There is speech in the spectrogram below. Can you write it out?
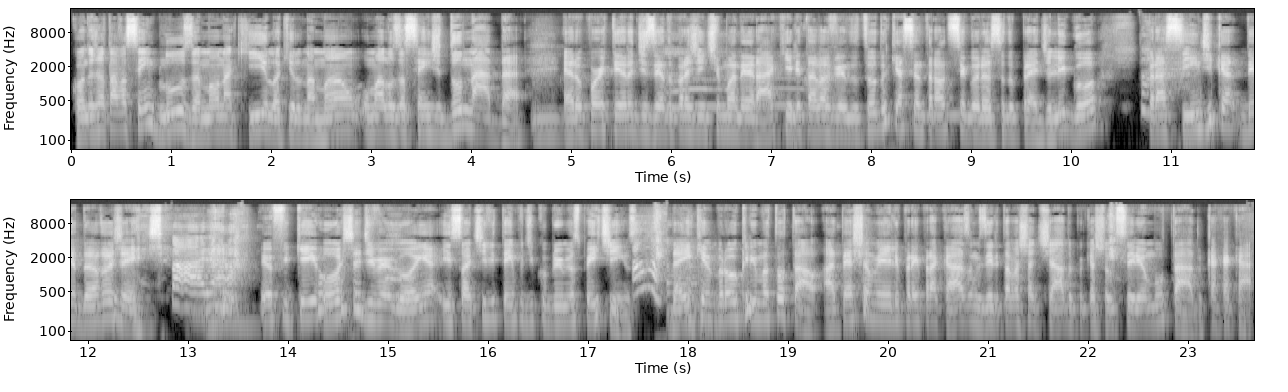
Quando eu já tava sem blusa, mão naquilo, aquilo na mão, uma luz acende do nada. Era o porteiro dizendo pra gente maneirar que ele tava vendo tudo que a central de segurança do prédio ligou pra síndica dedando a gente. Para! Eu fiquei roxa de vergonha e só tive tempo de cobrir meus peitinhos. Daí quebrou o clima total. Até chamei ele pra ir pra casa, mas ele tava chateado porque achou que seria multado. KKK.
